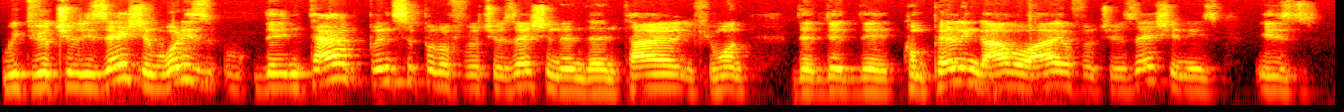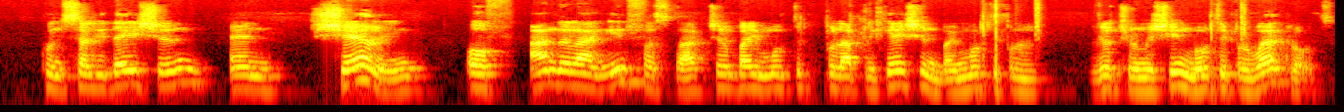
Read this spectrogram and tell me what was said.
With virtualization, what is the entire principle of virtualization and the entire, if you want, the, the, the compelling ROI of virtualization is, is consolidation and sharing of underlying infrastructure by multiple application, by multiple virtual machine, multiple workloads.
